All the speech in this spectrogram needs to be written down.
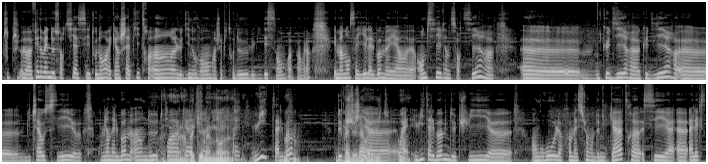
tout un phénomène de sortie assez étonnant avec un chapitre 1 le 10 novembre, un chapitre 2 le 8 décembre, enfin voilà. Et maintenant, ça y est, l'album entier vient de sortir. Euh, que dire, euh, que dire euh, Beach House, c'est euh, combien d'albums? 1, 2, 3, un 4, paquet maintenant, là. 8 albums. Depuis, Ouais, déjà, ouais, euh, albums depuis, euh, en gros, leur formation en 2004. Euh, C'est euh, Alex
